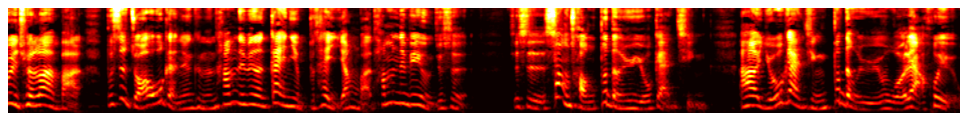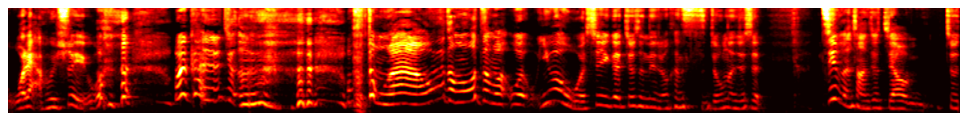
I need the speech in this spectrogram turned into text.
贵圈乱罢了，不是主要我感觉可能他们那边的概念不太一样吧，他们那边有就是就是上床不等于有感情，然后有感情不等于我俩会我俩会睡，我 我感觉就嗯，我不懂啊，我不懂我怎么我因为我是一个就是那种很死忠的，就是基本上就只要就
